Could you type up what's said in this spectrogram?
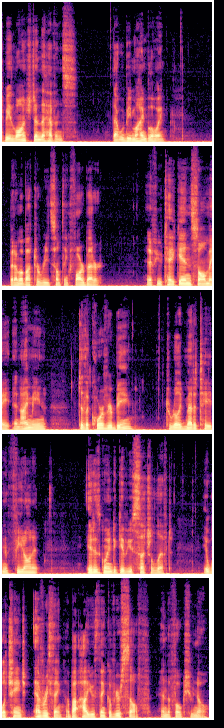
to be launched in the heavens. That would be mind blowing. But I'm about to read something far better. And if you take in Psalm 8, and I mean to the core of your being, to really meditate and feed on it, it is going to give you such a lift. It will change everything about how you think of yourself and the folks you know.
